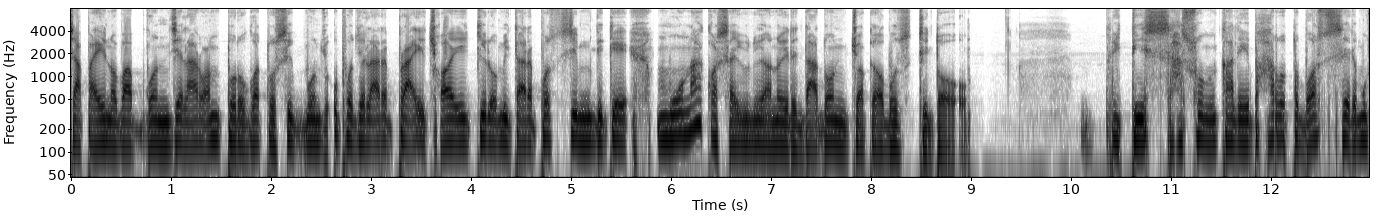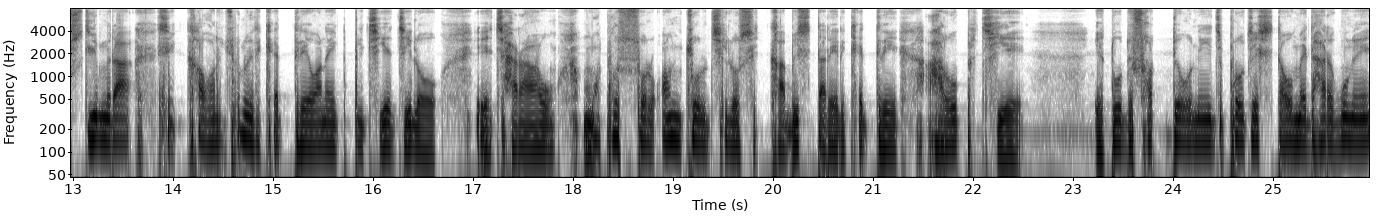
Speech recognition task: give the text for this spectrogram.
চাঁপাইনবাবগঞ্জ জেলার অন্তর্গত শিবগঞ্জ উপজেলার প্রায় ছয় কিলোমিটার পশ্চিম দিকে মোনাকষা ইউনিয়নের দাদন চকে অবস্থিত। ব্রিটিশ শাসনকালে ভারতবর্ষের মুসলিমরা শিক্ষা অর্জনের ক্ষেত্রে অনেক পিছিয়ে ছিল। এছাড়াও মফস্বল অঞ্চল ছিল শিক্ষা বিস্তারের ক্ষেত্রে আরও পিছিয়ে। এতদ সত্ত্বেও নিজ প্রচেষ্টা ও মেধার গুণে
